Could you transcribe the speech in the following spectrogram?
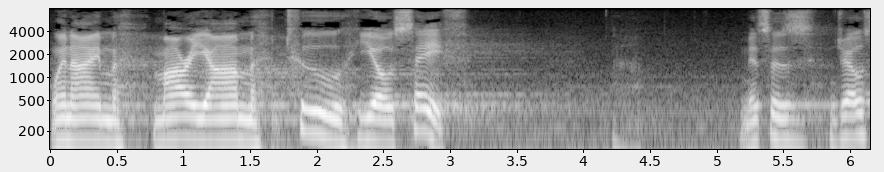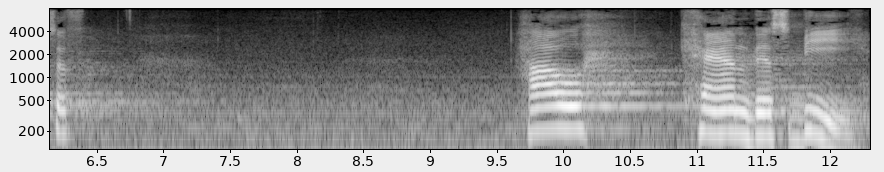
when I'm Mariam to Yosef. Mrs. Joseph? How can this be?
